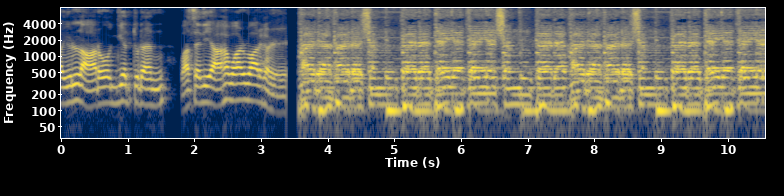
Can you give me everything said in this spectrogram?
ஆயுள் ஆரோக்கியத்துடன் வசதியாக வாழ்வார்கள். ஹர ஹர சங்கர ஜய ஜய சங்கர ஹர ஹர சங்கர ஜய ஜய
